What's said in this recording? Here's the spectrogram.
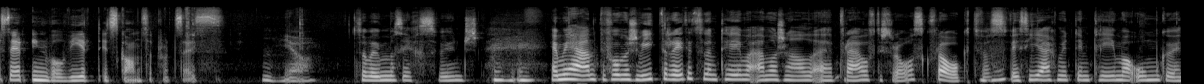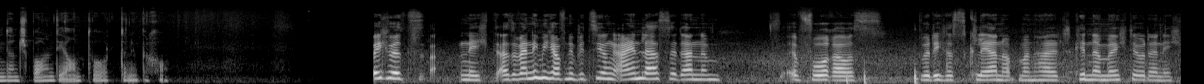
sehr involviert in den ganzen Prozess. Mhm. Ja. So wie man sich wünscht. Mhm. Ja, wir haben, bevor wir weiterreden zu dem Thema, einmal schnell eine Frau auf der Straße gefragt, was, mhm. wie sie eigentlich mit dem Thema umgehen und spannende Antworten bekommen. Ich würde es nicht. Also wenn ich mich auf eine Beziehung einlasse, dann im Voraus würde ich das klären, ob man halt Kinder möchte oder nicht.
